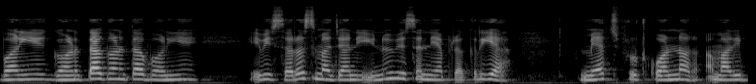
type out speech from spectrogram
ભણીએ, ગણતા ગણતા ભણીએ એવી સરસ મજાની ઇનોવેશનની આ પ્રક્રિયા મેચ ફ્રૂટ કોર્નર અમારી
